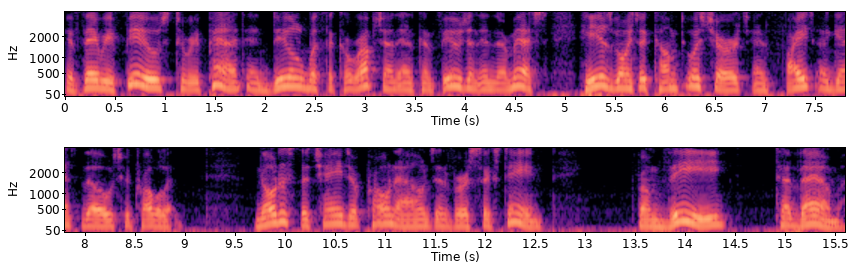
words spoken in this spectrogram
If they refuse to repent and deal with the corruption and confusion in their midst, he is going to come to his church and fight against those who trouble it. Notice the change of pronouns in verse 16 from thee to them.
